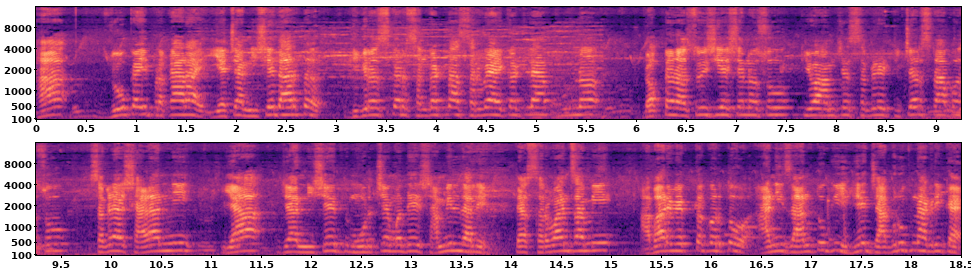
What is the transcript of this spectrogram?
हा जो काही प्रकार आहे याच्या निषेधार्थ दिग्रसकर संघटना सर्व एकटल्या पूर्ण डॉक्टर असोसिएशन असो किंवा आमचे सगळे टीचर स्टाफ असो सगळ्या शाळांनी या ज्या निषेध मोर्चेमध्ये सामील झाले त्या सर्वांचा मी आभार व्यक्त करतो आणि जाणतो की हे जागरूक नागरिक आहे.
